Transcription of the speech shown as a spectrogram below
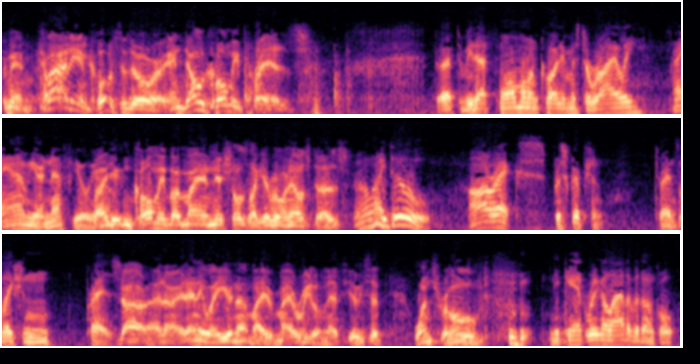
Come in. Come on in. Close the door. And don't call me Prez. Do I have to be that formal and call you Mr. Riley? I am your nephew. you Well, know. you can call me by my initials like everyone else does. Well, I do. RX, prescription. Translation, Prez. All right, all right. Anyway, you're not my, my real nephew, except once removed. you can't wriggle out of it, Uncle.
